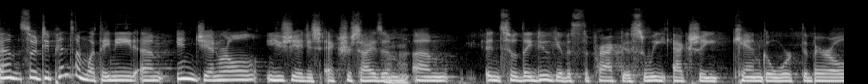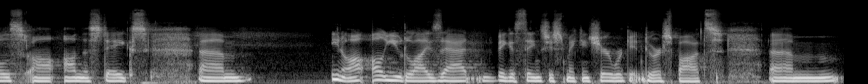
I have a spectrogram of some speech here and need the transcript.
Um, so it depends on what they need. Um, in general, usually I just exercise them. Mm-hmm. Um, and so they do give us the practice. We actually can go work the barrels uh, on the stakes. Um, you know, I'll, I'll, utilize that. The biggest thing is just making sure we're getting to our spots. Um,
